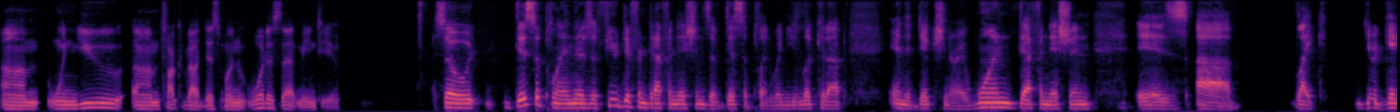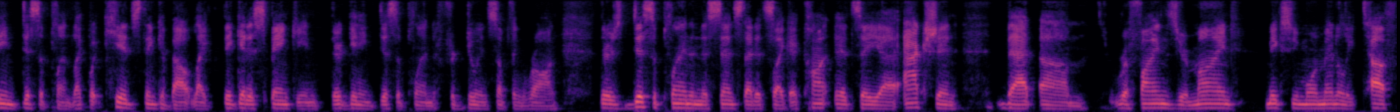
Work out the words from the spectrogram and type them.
Um, when you um, talk about discipline, what does that mean to you? So discipline, there's a few different definitions of discipline when you look it up in the dictionary. One definition is uh, like you're getting disciplined. Like what kids think about like they get a spanking they're getting disciplined for doing something wrong. There's discipline in the sense that it's like a con it's a uh, action that um, refines your mind makes you more mentally tough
